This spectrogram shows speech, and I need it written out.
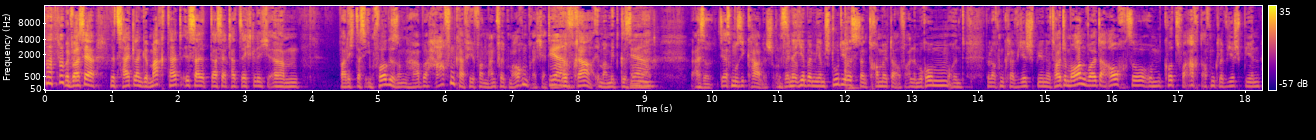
und was er eine Zeit lang gemacht hat, ist halt, dass er tatsächlich, ähm, weil ich das ihm vorgesungen habe, Hafencafé von Manfred Mauchenbrecher, den Ja. Refrain immer mitgesungen Ja. hat. Also, der ist musikalisch. Und wenn er hier bei mir im Studio ist, dann trommelt er auf allem rum und will auf dem Klavier spielen. Und heute Morgen wollte er auch so um kurz vor acht auf dem Klavier spielen.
